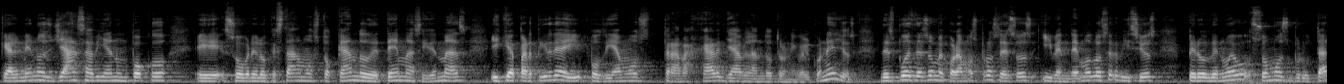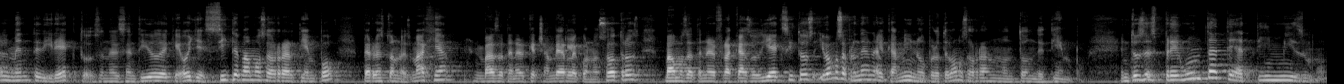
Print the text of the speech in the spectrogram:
que al menos ya sabían un poco eh, sobre lo que estábamos tocando de temas y demás y que a partir de ahí podíamos trabajar ya hablando otro nivel con ellos. Después de eso mejoramos procesos y vendemos los servicios, pero de nuevo somos brutalmente directos en el sentido de que, oye, sí te vamos a ahorrar tiempo, pero esto no es magia, vas a tener que chambearle con nosotros, vamos a tener fracasos y éxitos y vamos a aprender en el camino, pero te vamos a ahorrar un montón de tiempo. Entonces pregúntate a ti mismo,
